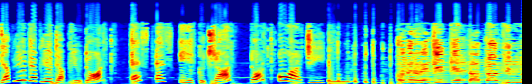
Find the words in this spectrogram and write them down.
W W W dot S S A Gujarat dot org અંગ્રેજી કે તાતા ભિન્ન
